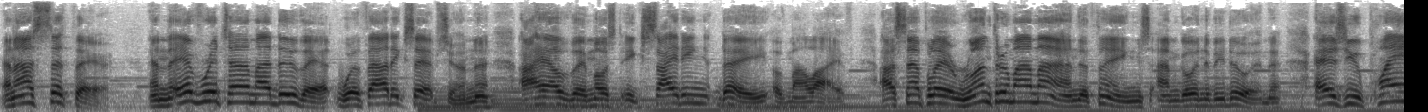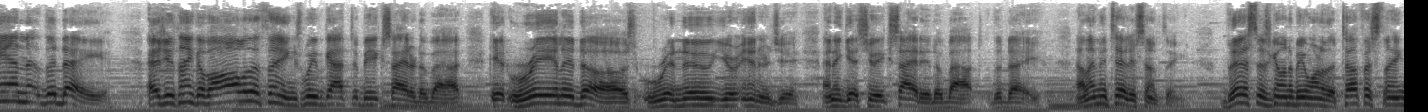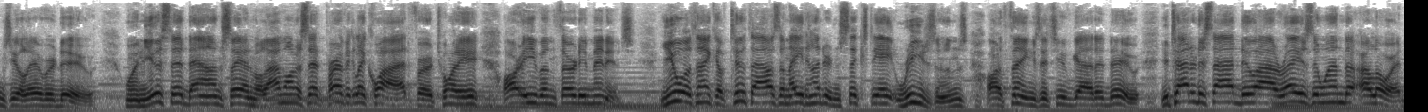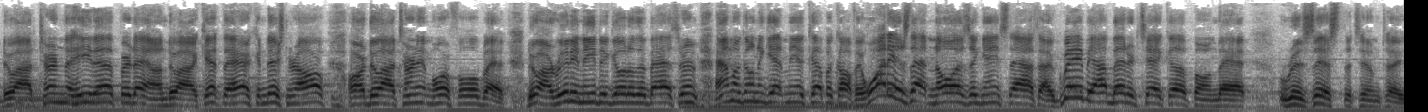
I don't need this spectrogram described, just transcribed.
And I sit there. And every time I do that, without exception, I have the most exciting day of my life. I simply run through my mind the things I'm going to be doing. As you plan the day, as you think of all of the things we've got to be excited about, it really does renew your energy and it gets you excited about the day. Now, let me tell you something. This is going to be one of the toughest things you'll ever do. When you sit down saying, Well, I'm going to sit perfectly quiet for 20 or even 30 minutes, you will think of 2,868 reasons or things that you've got to do. You try to decide do I raise the window or lower it? Do I turn the heat up or down? Do I cut the air conditioner off or do I turn it more full blast? Do I really need to go to the bathroom? Am I going to get me a cup of coffee? What is that noise against the outside? Maybe I better check up on that. Resist the temptation.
